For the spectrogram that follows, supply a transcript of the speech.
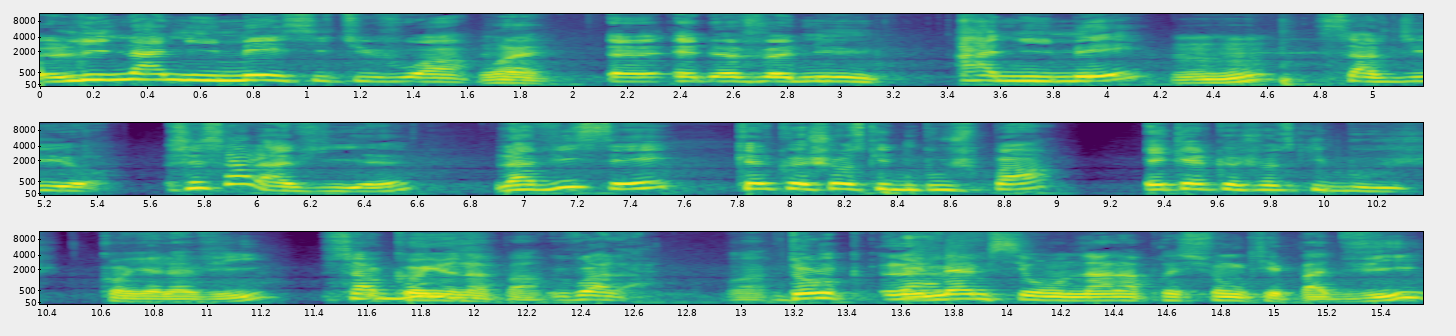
ouais. l'inanimé si tu vois Ouais. euh, est devenu animé Mhm. ça veut dire c'est ça la vie hein. la vie c'est quelque chose qui ne bouge pas et quelque chose qui bouge Quand il y a la vie, ça et bouge. quand il n'y en a pas. voilà Ouais. donc la- Et même si on a l'impression qu'il n'y ait pas de vie,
